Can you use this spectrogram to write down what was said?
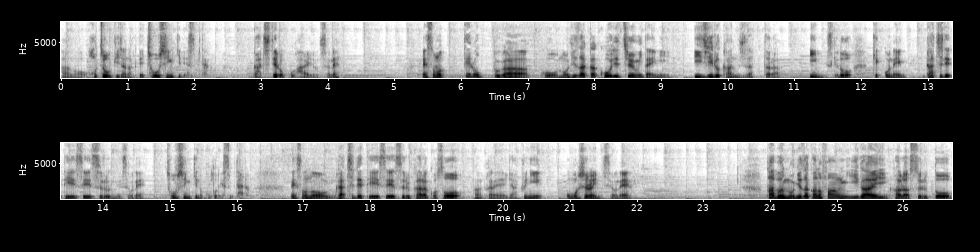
あの、補聴器じゃなくて聴診器です。みたいな。ガチテロップが入るんですよね。で、そのテロップが、こう、乃木坂工事中みたいに、いじる感じだったらいいんですけど、結構ね、ガチで訂正するんですよね。聴診器のことです、みたいな。で、その、ガチで訂正するからこそ、なんかね、逆に面白いんですよね。多分、乃木坂のファン以外からすると、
